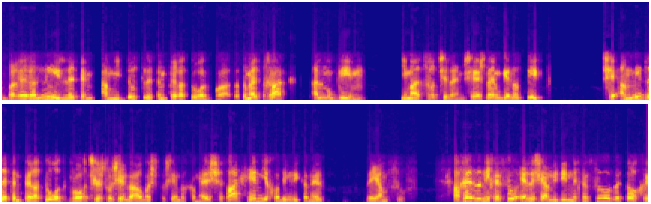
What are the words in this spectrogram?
בררני לעמידות לטמפרטורה גבוהה. זאת אומרת, רק אלמוגים עם האצות שלהם, שיש להם גנוטיפ שעמיד לטמפרטורות גבוהות של 34-35, רק הם יכולים להיכנס לים סוף. אחרי זה נכנסו, אלה שעמידים נכנסו, ותוך uh,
